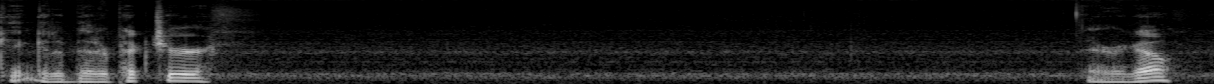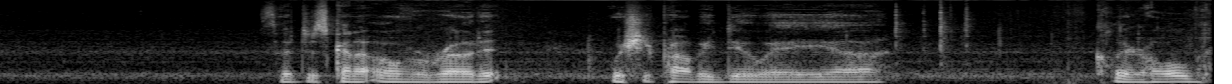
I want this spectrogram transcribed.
can't get a better picture. There we go. So it just kind of overrode it. We should probably do a uh, clear hold.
